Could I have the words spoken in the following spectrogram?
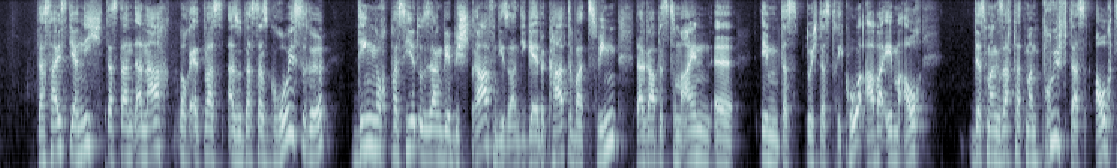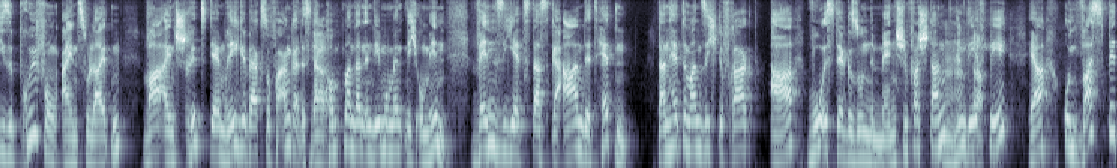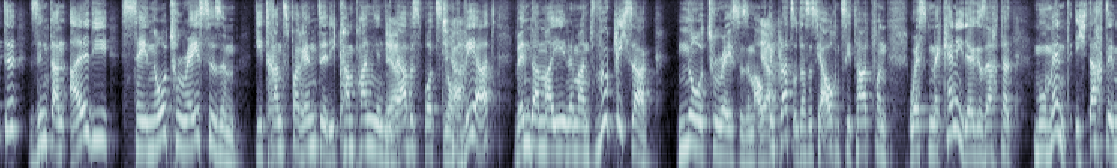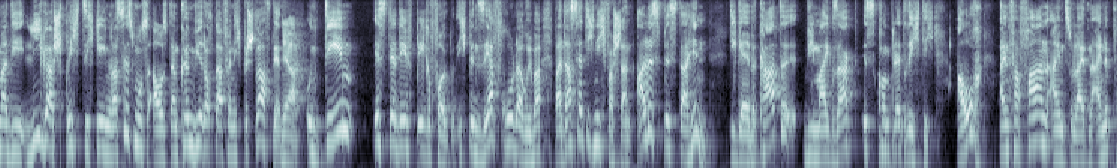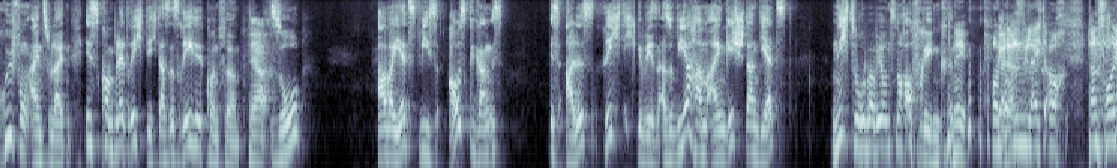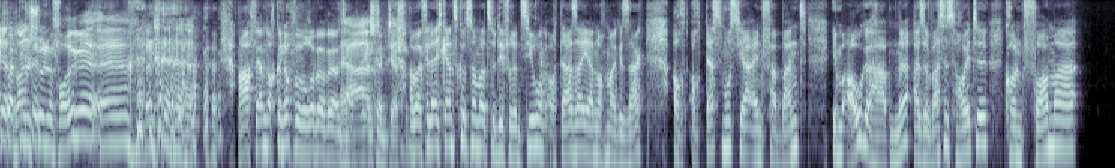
Das heißt ja nicht, dass dann danach noch etwas, also dass das größere Ding noch passiert und sie sagen, wir bestrafen die, sondern die gelbe Karte war zwingend. Da gab es zum einen äh, eben das durch das Trikot, aber eben auch, dass man gesagt hat, man prüft das. Auch diese Prüfung einzuleiten, war ein Schritt, der im Regelwerk so verankert ist. Da Ja. kommt man dann in dem Moment nicht umhin. Wenn sie jetzt das geahndet hätten, dann hätte man sich gefragt, A, wo ist der gesunde Menschenverstand im DFB? Ja. Und was bitte sind dann all die Say No to Racism, die Transparente, die Kampagnen, die Ja. Werbespots noch Ja. wert, wenn dann mal jemand wirklich sagt, No to Racism auf Ja. dem Platz. Und das ist ja auch ein Zitat von Weston McKenney, der gesagt hat, Moment, ich dachte immer, die Liga spricht sich gegen Rassismus aus, dann können wir doch dafür nicht bestraft werden. Ja. Und dem ist der DFB gefolgt. Und ich bin sehr froh darüber, weil das hätte ich nicht verstanden. Alles bis dahin. Die gelbe Karte, wie Mike sagt, ist komplett richtig. Auch ein Verfahren einzuleiten, eine Prüfung einzuleiten, ist komplett richtig. Das ist regelkonfirm. Ja. So. Aber jetzt, wie es ausgegangen ist, ist alles richtig gewesen. Also wir haben eigentlich Stand jetzt nichts, worüber wir uns noch aufregen können. Nee. Und, Ja, dann- und vielleicht auch, Dann, Freunde, war eine schöne Folge. Äh, ach, wir haben doch genug, worüber wir uns Ja, aufregen können. ja schon. Aber vielleicht ganz kurz nochmal zur Differenzierung. Auch da sei ja nochmal gesagt, auch, auch das muss ja ein Verband im Auge haben. Ne? Also was ist heute konformer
